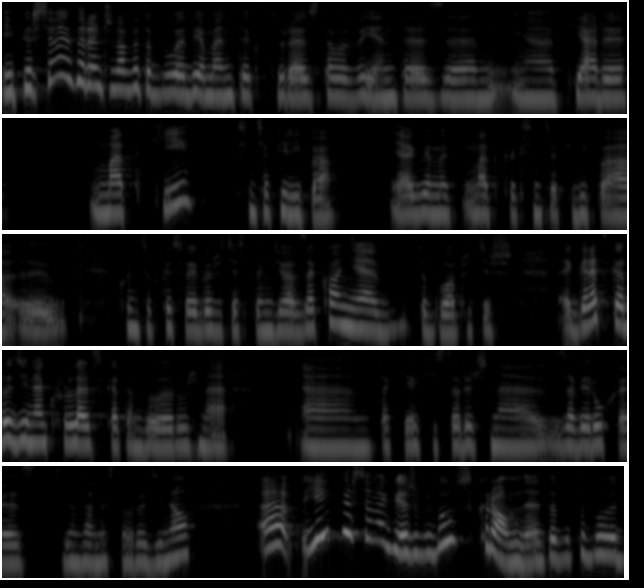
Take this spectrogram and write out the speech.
Jej pierścionek zaręczynowy to były diamenty, które zostały wyjęte z e, tiary matki księcia Filipa. Jak wiemy, matka księcia Filipa y, końcówkę swojego życia spędziła w zakonie. To była przecież grecka rodzina królewska, tam były różne e, takie historyczne zawieruchy związane z tą rodziną. A jej pierścionek, wiesz, był skromny. To, to były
